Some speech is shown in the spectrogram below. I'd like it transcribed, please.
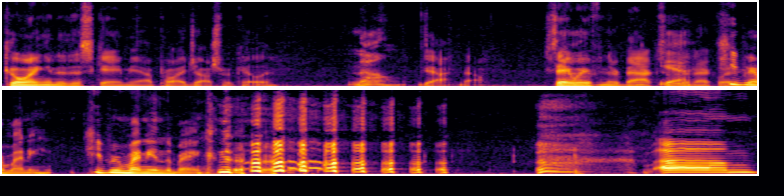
going into this game. Yeah, probably Joshua Kelley. No. Yeah. No. Stay away from their backs. Yeah. Yeah. Keep your money. Keep your money in the bank. um,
